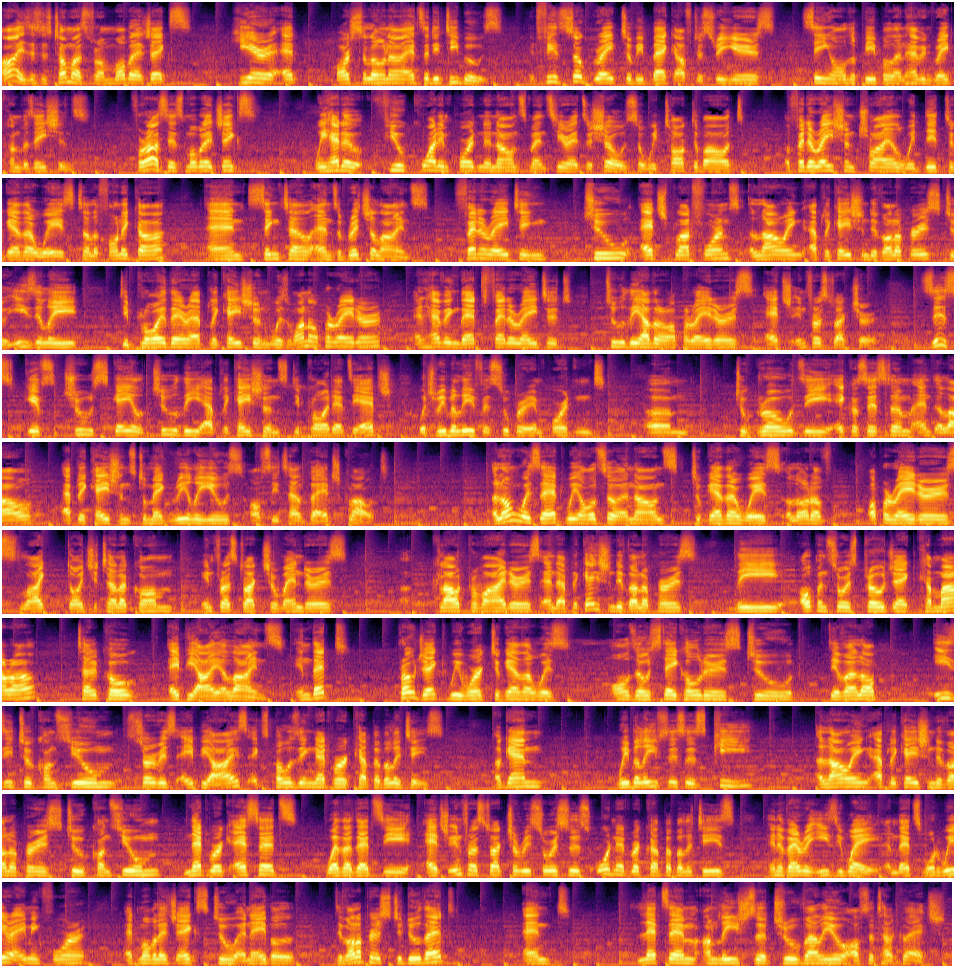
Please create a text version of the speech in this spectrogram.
Hi, this is Thomas from MobiledgeX here at Barcelona at the DT booth. It feels so great to be back after three years, seeing all the people and having great conversations. For us as MobiledgeX, we had a few quite important announcements here at the show. So we talked about a federation trial we did together with Telefonica and Singtel and the Bridge Alliance, federating two edge platforms, allowing application developers to easily deploy their application with one operator and having that federated to the other operators' edge infrastructure. This gives true scale to the applications deployed at the edge, which we believe is super important um, to grow the ecosystem and allow applications to make really use of the Telco Edge Cloud. Along with that, we also announced together with a lot of operators like Deutsche Telekom, infrastructure vendors, uh, cloud providers, and application developers the open source project Camara Telco API Alliance. In that project, we work together with all those stakeholders to develop easy to consume service APIs exposing network capabilities. Again, we believe this is key allowing application developers to consume network assets, whether that's the edge infrastructure resources or network capabilities, in a very easy way. And that's what we are aiming for at MobiledgeX to enable developers to do that and let them unleash the true value of the telco edge.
